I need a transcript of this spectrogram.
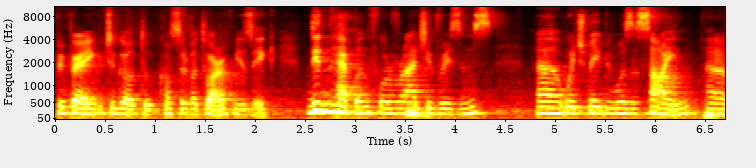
preparing to go to Conservatoire of Music. Didn't happen for a variety of reasons uh, which maybe was a sign uh,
